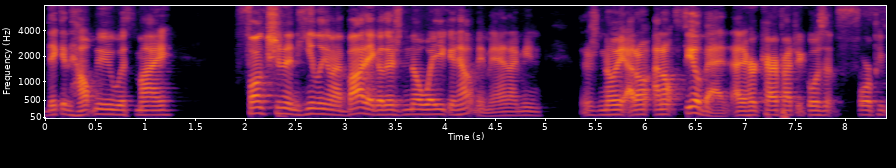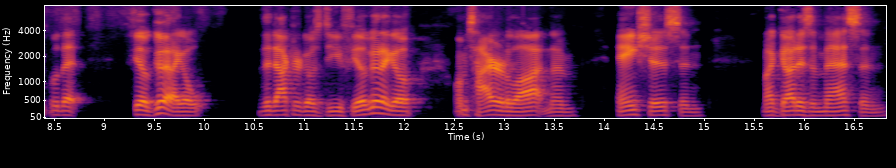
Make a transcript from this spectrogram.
they can help me with my function and healing of my body. I go, there's no way you can help me, man. I mean, there's no. I don't I don't feel bad. I heard chiropractic wasn't for people that feel good. I go, the doctor goes, do you feel good? I go, well, I'm tired a lot and I'm anxious and my gut is a mess and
